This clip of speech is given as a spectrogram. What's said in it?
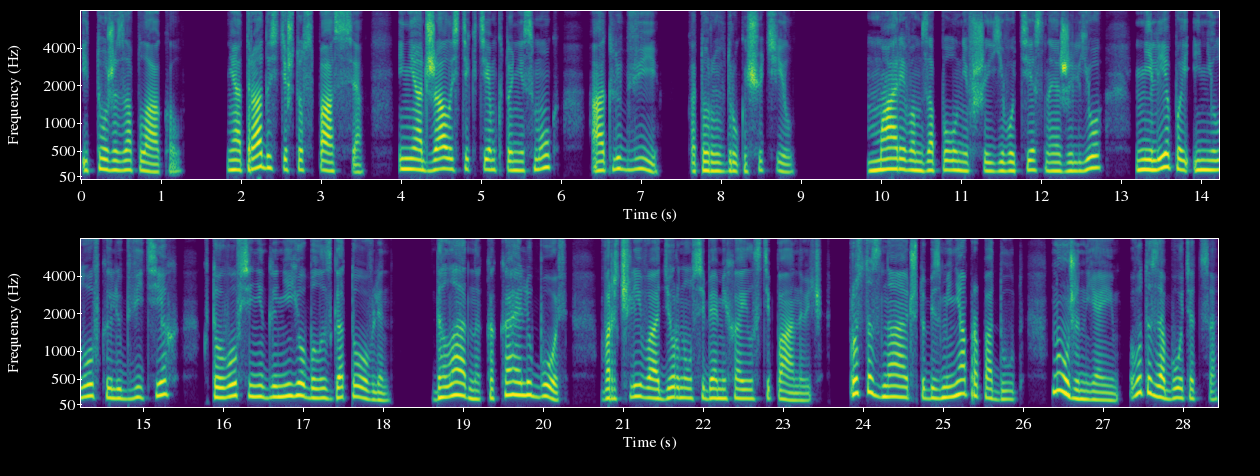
И тоже заплакал. Не от радости, что спасся, и не от жалости к тем, кто не смог, а от любви, которую вдруг ощутил. Маревом заполнившей его тесное жилье, нелепой и неловкой любви тех, кто вовсе не для нее был изготовлен. «Да ладно, какая любовь!» — ворчливо одернул себя Михаил Степанович. Просто знают, что без меня пропадут. Нужен я им, вот и заботятся.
